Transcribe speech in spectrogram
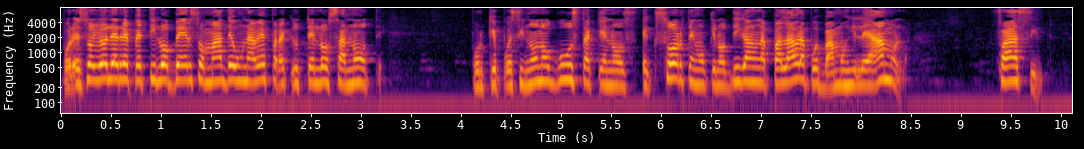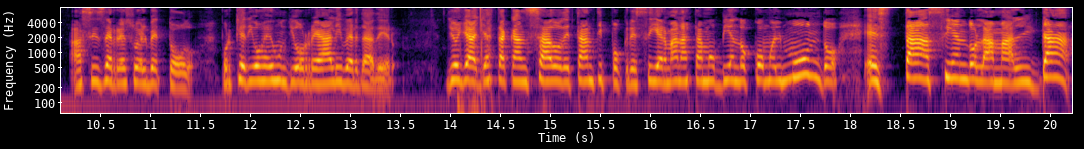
Por eso yo le repetí los versos más de una vez para que usted los anote. Porque pues si no nos gusta que nos exhorten o que nos digan la palabra, pues vamos y leámosla. Fácil. Así se resuelve todo, porque Dios es un Dios real y verdadero. Dios ya, ya está cansado de tanta hipocresía, hermana. Estamos viendo cómo el mundo está haciendo la maldad.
